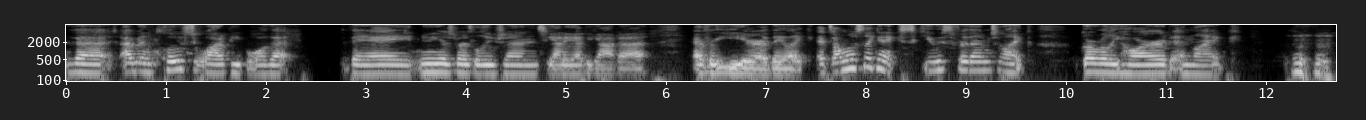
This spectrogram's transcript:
that I've been close to a lot of people that they New Year's resolutions, yada yada yada, every year they like it's almost like an excuse for them to like go really hard and like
